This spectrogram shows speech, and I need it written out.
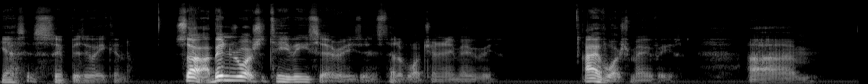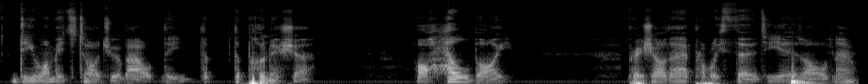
yes, it's a super busy weekend. So I binge watched a TV series instead of watching any movies. I have watched movies. Um, do you want me to talk to you about the, the, the Punisher or Hellboy? Pretty sure they're probably 30 years old now.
